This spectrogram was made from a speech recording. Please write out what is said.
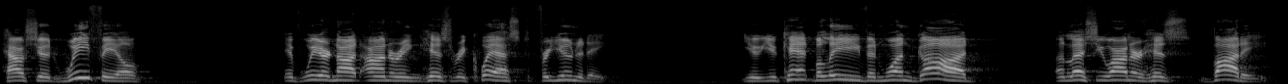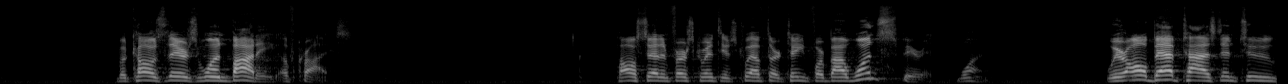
How should we feel if we are not honoring his request for unity? You, you can't believe in one God unless you honor his body because there's one body of Christ. Paul said in 1 Corinthians 12 13, For by one Spirit, one, we're all baptized into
